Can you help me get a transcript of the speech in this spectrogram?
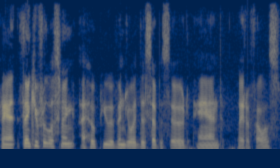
And thank you for listening. I hope you have enjoyed this episode, and later, fellas.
